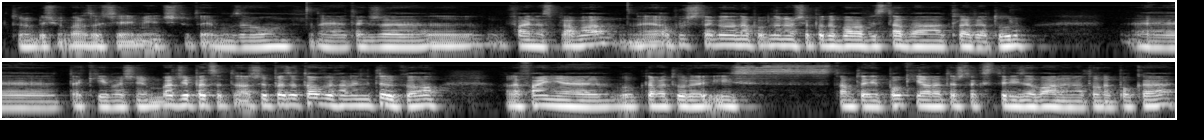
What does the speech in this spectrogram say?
którą byśmy bardzo chcieli mieć tutaj w muzeum. Także fajna sprawa. Oprócz tego na pewno nam się podobała wystawa klawiatur. E, Takiej właśnie bardziej PC, znaczy PC-owych, ale nie tylko. Ale fajnie, bo klawiatury i z tamtej epoki, ale też tak stylizowane na tą epokę. E,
